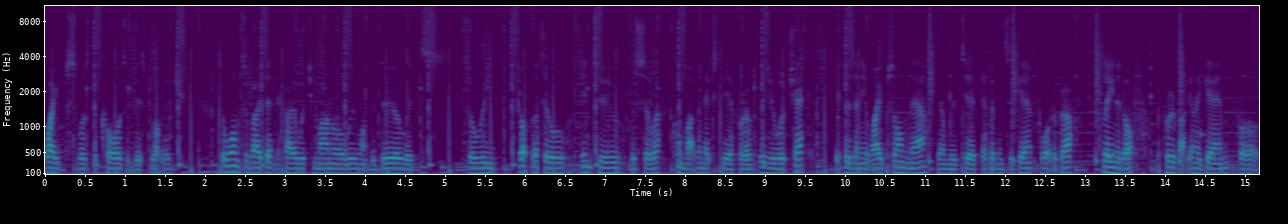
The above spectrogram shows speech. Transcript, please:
wipes was the cause of this blockage. So once we've identified which manhole we want to do, it's so we drop the tool into the sewer, come back the next day for a visual check. If there's any wipes on there, then we'll take evidence again, photograph, clean it off, put it back in again for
